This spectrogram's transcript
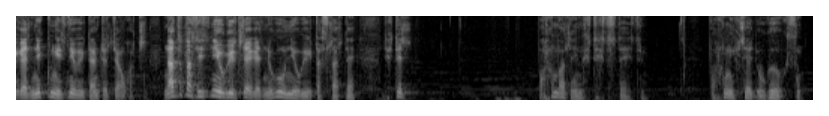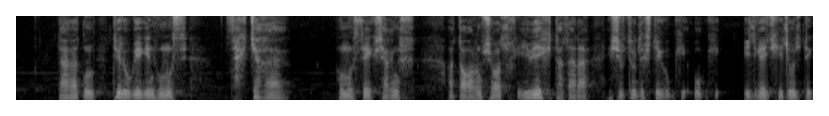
ингээд нэг хүн эзний үгийг дамжуулж байгаа гот Надад бас эзний үг ирлээ гэж нөгөө хүний үгийг таслаа те. Тэгтэл Бурхан бол эмх зэгцтэй эзэн. Бурхан эхлээд үгээ өгсөн. Дараад нь тэр үгийг нь хүмүүс сахиж байгаа хүмүүсийг шагнах одоо урамшуулах, ивэх талаараа иш үзүүлэгчдийг илгээж хилүүлдэг.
